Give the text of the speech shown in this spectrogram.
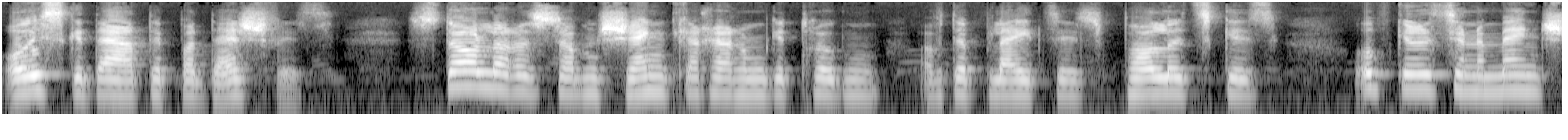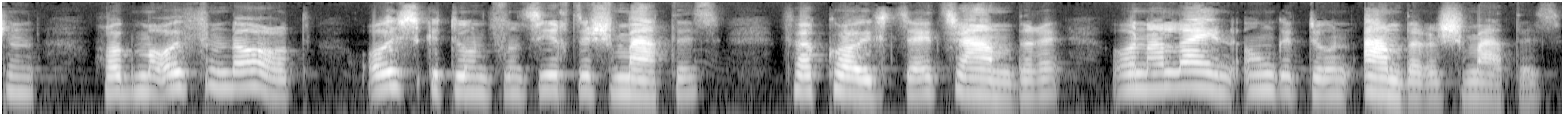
ausgedachte Podeschwis. Stollers haben Schenkler herumgetrunken auf der Plätze, Politzkis Aufgerissene Menschen haben auf den Ort ausgetun von sich des Schmattes, verkauft sie zu anderen und allein ungetun andere Schmattes,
